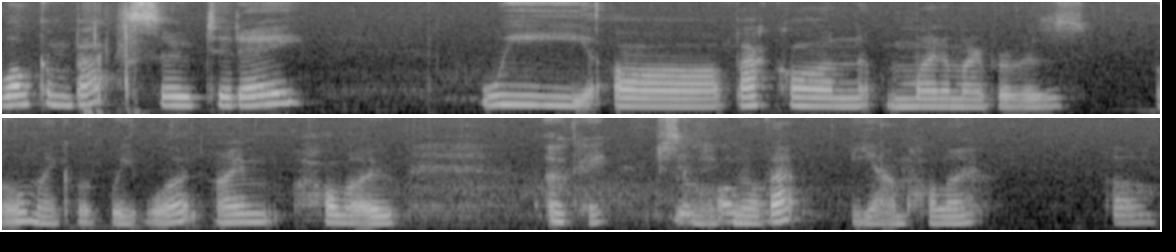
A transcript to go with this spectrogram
welcome back. So today we are back on mine and my brother's. Oh my god, wait, what? I'm hollow. Okay, just You're gonna ignore that. Yeah, I'm hollow. Oh,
